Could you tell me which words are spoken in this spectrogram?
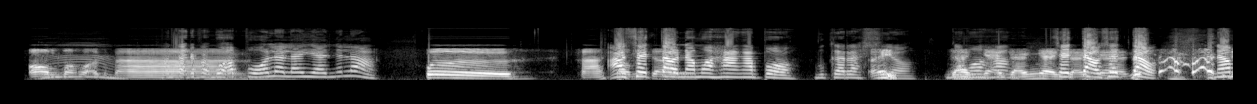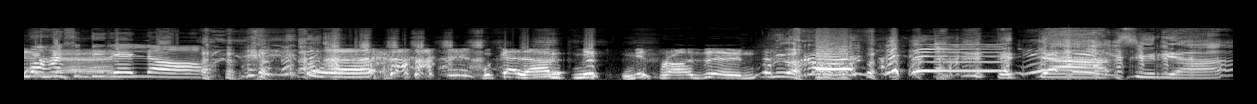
Allahu Hmm. akbar. Hang tak dapat buat apa lah layan je lah. Apa? Rasa Ah, saya macam- tahu nama hang apa. Bukan rahsia. Eh, nama jangan, hang. jangan, Saya tahu, saya jangan. tahu. Nama hang Cinderella. Bukanlah Miss, Miss Frozen. Tetap Suria.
